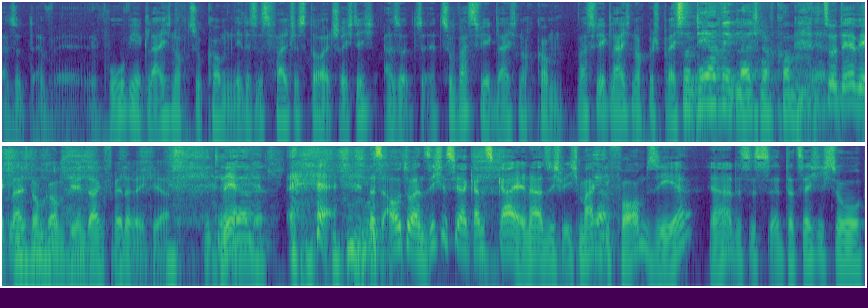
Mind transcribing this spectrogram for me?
also wo wir gleich noch zu kommen. Nee, das ist falsches Deutsch, richtig? Also zu, zu was wir gleich noch kommen. Was wir gleich noch besprechen. Zu der werden. wir gleich noch kommen. Ja. Zu der wir gleich noch kommen. Vielen Dank, Frederik, ja. Bitte nee, gerne. Das Auto an sich ist ja ganz geil. Ne? Also ich, ich mag ja. die Form sehr. Ja, das ist äh, tatsächlich so,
